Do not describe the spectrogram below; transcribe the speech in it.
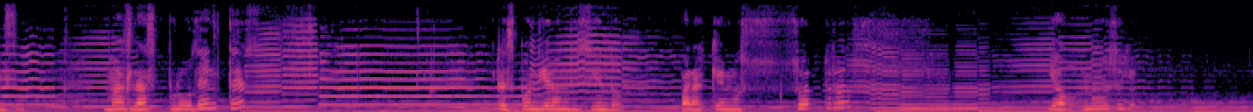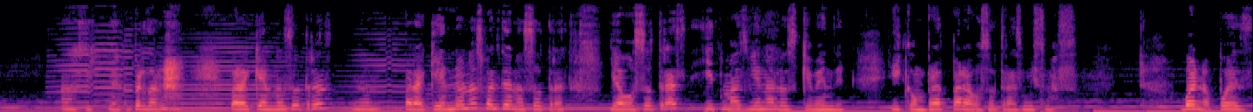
dice más las prudentes respondieron diciendo, para que nosotros... Ya, no sé Ah, sí, perdón. Para que nosotros, para que no nos falte a nosotras y a vosotras, id más bien a los que venden y comprad para vosotras mismas. Bueno, pues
